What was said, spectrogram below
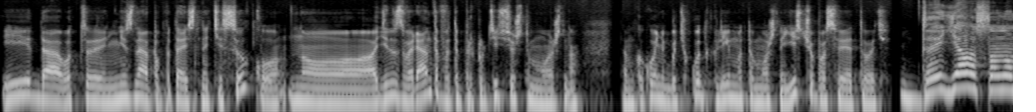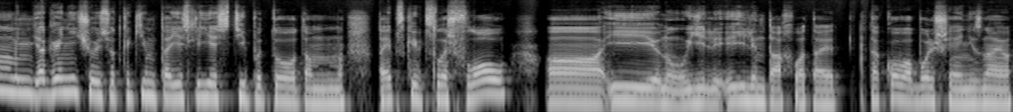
И да, вот э, не знаю, попытаюсь найти ссылку, но один из вариантов это прикрутить все, что можно. Там какой-нибудь код климата можно. Есть что посоветовать? Да я в основном ограничиваюсь вот каким-то, если есть типы, то там TypeScript slash flow э, и, ну, или и лента хватает. Такого больше я не знаю.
